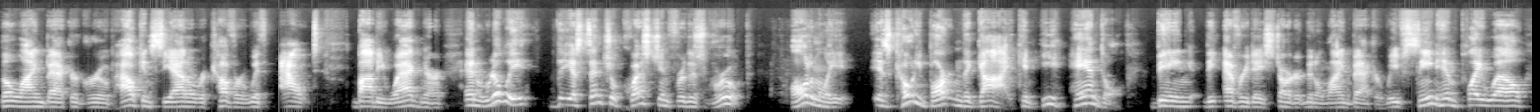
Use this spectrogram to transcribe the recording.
the linebacker group. How can Seattle recover without Bobby Wagner? And really, the essential question for this group ultimately is Cody Barton the guy? Can he handle being the everyday starter middle linebacker? We've seen him play well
